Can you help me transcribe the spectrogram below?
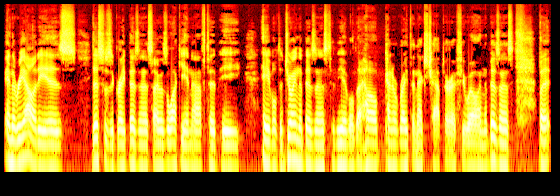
and the reality is. This was a great business. I was lucky enough to be able to join the business, to be able to help kind of write the next chapter, if you will, in the business. But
